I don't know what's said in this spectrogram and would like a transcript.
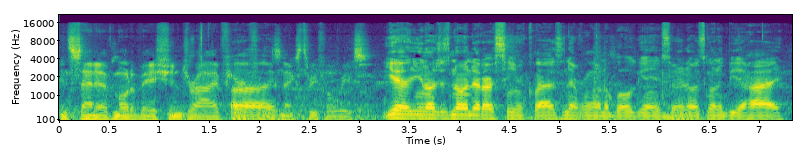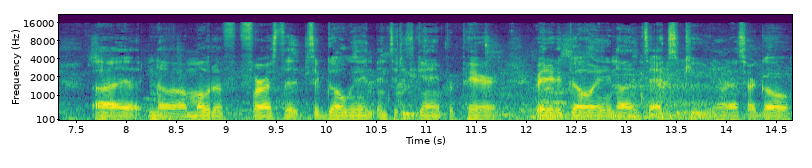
incentive, motivation, drive here for Uh, these next three, four weeks? Yeah, you know, just knowing that our senior class never won a bowl game, so you know it's going to be a high, uh, you know, a motive for us to, to go in into this game prepared, ready to go, and you know, and to execute. You know, that's our goal.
